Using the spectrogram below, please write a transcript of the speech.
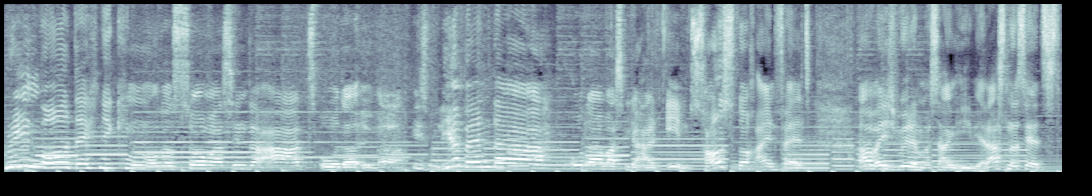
Greenwall Techniken oder sowas in der Art oder über Isolierbänder oder was mir halt eben sonst noch einfällt. Aber ich würde mal sagen, wir lassen das jetzt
